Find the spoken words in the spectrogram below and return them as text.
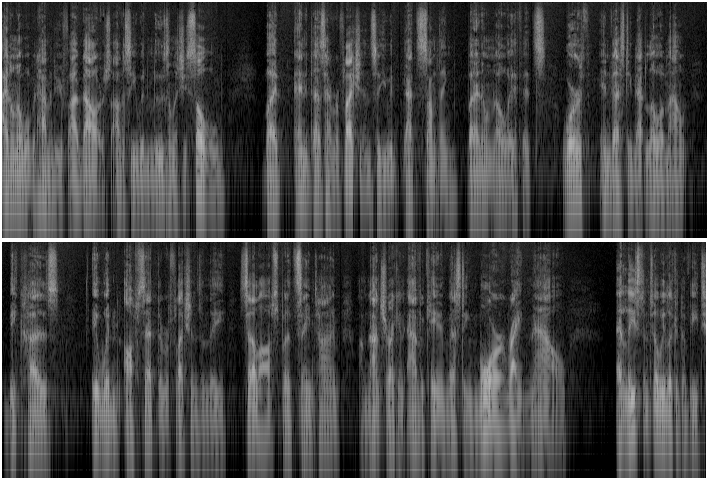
I don't know what would happen to your five dollars. Obviously, you wouldn't lose unless you sold, but and it does have reflection, so you would that's something. But I don't know if it's worth investing that low amount because it wouldn't offset the reflections and the sell-offs. But at the same time, I'm not sure I can advocate investing more right now, at least until we look at the V2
